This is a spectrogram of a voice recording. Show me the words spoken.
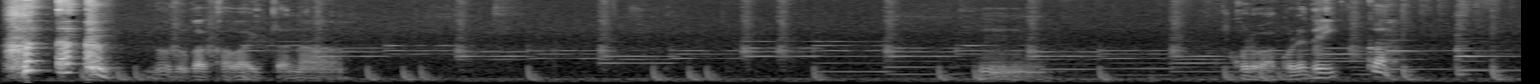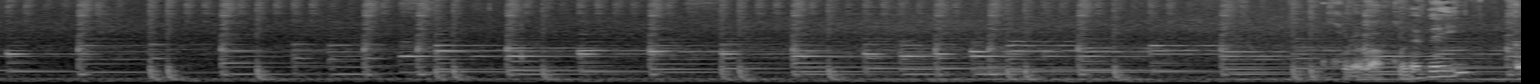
喉が渇いたな。うん。これはこれでいっか。れでいいか。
